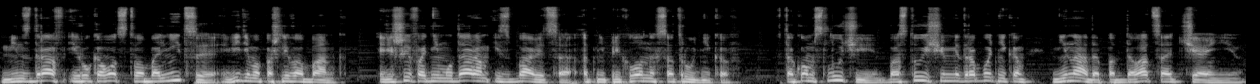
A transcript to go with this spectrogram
Минздрав и руководство больницы, видимо, пошли в банк решив одним ударом избавиться от непреклонных сотрудников. В таком случае бастующим медработникам не надо поддаваться отчаянию,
